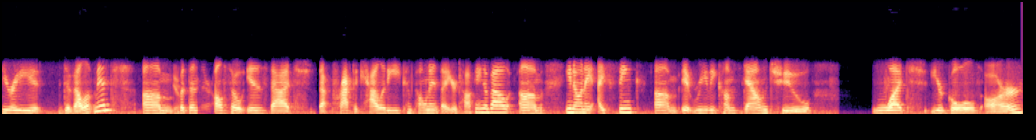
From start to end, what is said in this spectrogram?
theory development, um, yeah. but then there also is that that practicality component that you're talking about. Um, you know, and I, I think um, it really comes down to what your goals are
